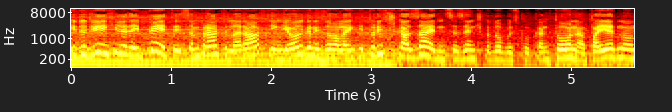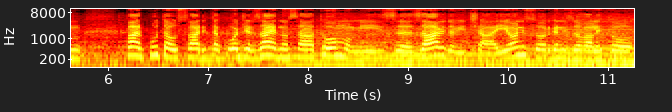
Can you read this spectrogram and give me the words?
I do 2005. sam pratila rafting i organizovala ih je turistička zajednica Zeničko-Dobojskog kantona, pa jednom par puta u stvari također zajedno sa Atomom iz Zavidovića i oni su organizovali to.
